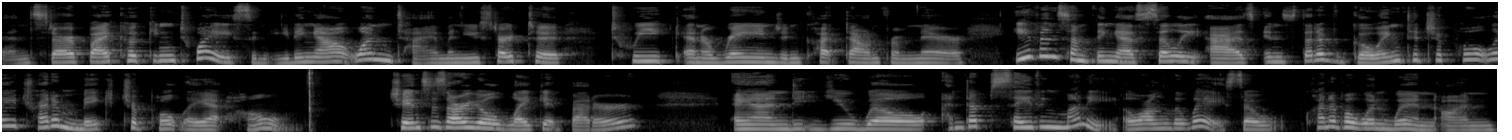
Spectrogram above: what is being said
Then start by cooking twice and eating out one time, and you start to tweak and arrange and cut down from there. Even something as silly as instead of going to Chipotle, try to make Chipotle at home. Chances are you'll like it better and you will end up saving money along the way. So, kind of a win win on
